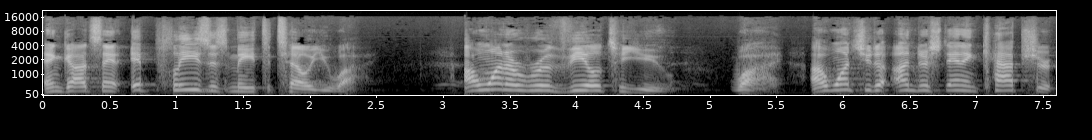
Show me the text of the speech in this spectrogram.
And God's saying, it pleases me to tell you why. I want to reveal to you why. I want you to understand and capture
